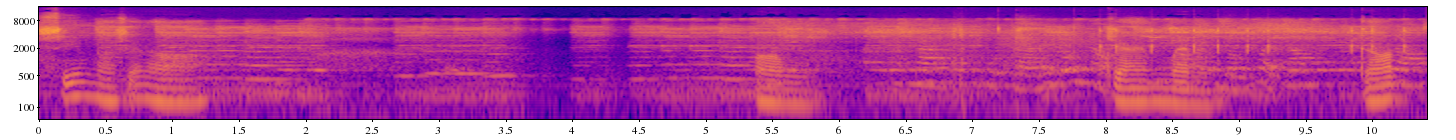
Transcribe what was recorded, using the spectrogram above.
xíu sẽ là um, mình god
